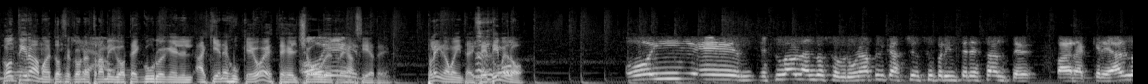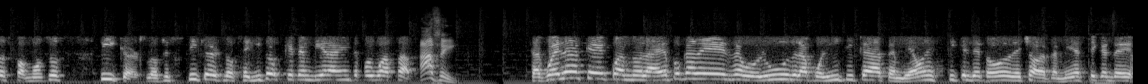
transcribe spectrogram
Continuamos entonces con nuestro amigo Tech Guru en el A quienes juqueo. Este es el show de Oye. 3 a 7. Play 96, dímelo. Hoy eh, estuve hablando sobre una aplicación súper interesante para crear los famosos stickers, los stickers, los sellitos que te envía la gente por WhatsApp. Ah, sí. ¿Te acuerdas que cuando la época de Revolú, de la política, te enviaban stickers de todo? De hecho, ahora te envían stickers de,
